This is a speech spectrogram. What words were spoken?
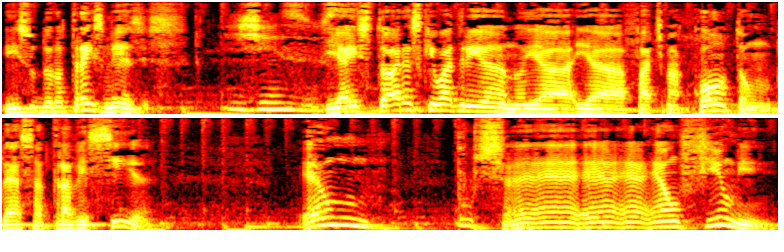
E isso durou três meses. Jesus. E as histórias que o Adriano e a, e a Fátima contam dessa travessia é um. Puxa, é, é, é um filme.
